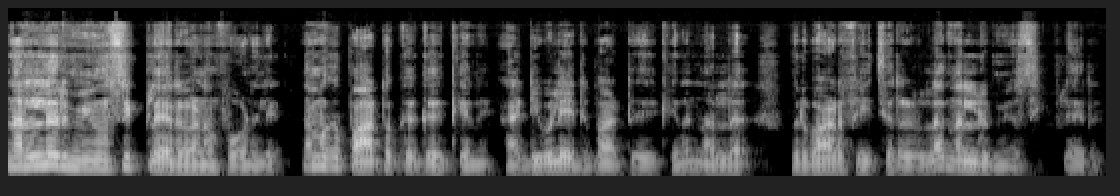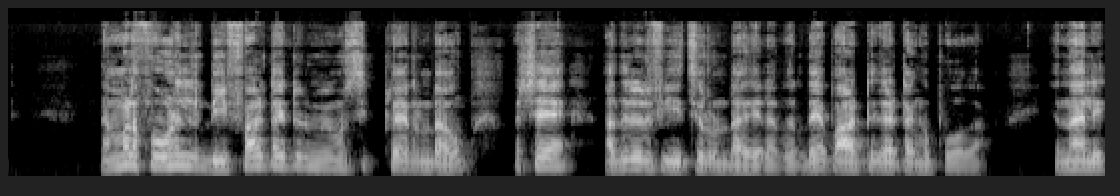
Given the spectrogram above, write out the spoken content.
നല്ലൊരു മ്യൂസിക് പ്ലെയർ വേണം ഫോണിൽ നമുക്ക് പാട്ടൊക്കെ കേൾക്കാൻ അടിപൊളിയായിട്ട് പാട്ട് കേൾക്കാൻ നല്ല ഒരുപാട് ഫീച്ചറുകളുള്ള നല്ലൊരു മ്യൂസിക് പ്ലെയർ നമ്മളെ ഫോണിൽ ഡിഫാൾട്ടായിട്ടൊരു മ്യൂസിക് പ്ലെയർ ഉണ്ടാവും. പക്ഷേ അതിലൊരു ഫീച്ചർ ഉണ്ടാകില്ല. വെറുതെ പാട്ട് കേട്ടങ്ങ് പോകാം. എന്നാൽ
